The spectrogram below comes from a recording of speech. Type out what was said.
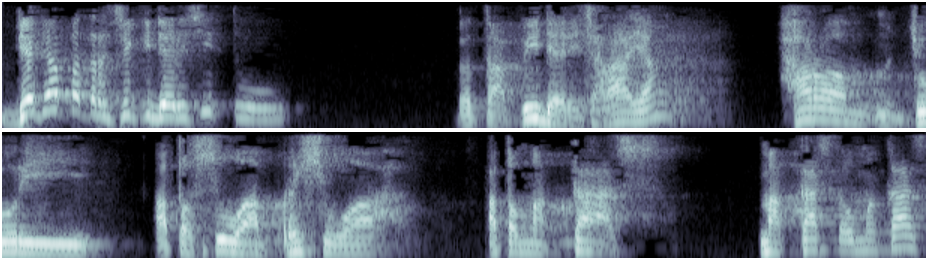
Dia dapat rezeki dari situ. Tetapi dari cara yang haram. Mencuri. Atau suap, riswah. Atau makas. Makas atau makas?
